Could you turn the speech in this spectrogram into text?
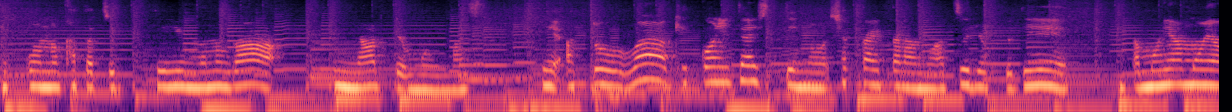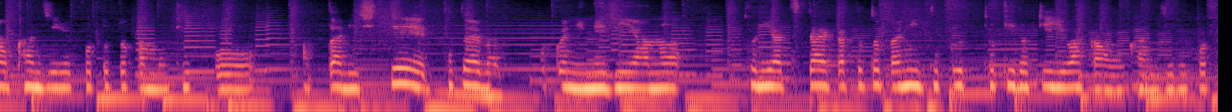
結婚の形っていうものがいいなって思います。で、あとは結婚に対しての社会からの圧力で、なんかモヤモヤを感じることとかも結構あったりして、例えば特にメディアの取り扱い方とかに時々違和感を感じること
